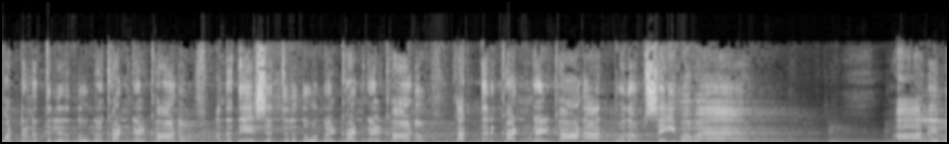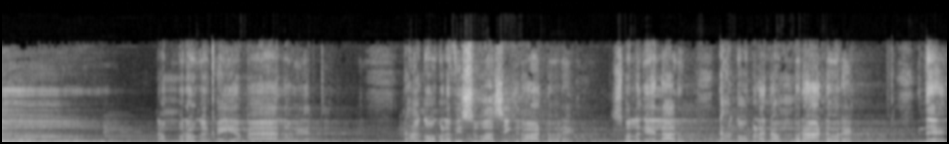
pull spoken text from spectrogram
பட்டணத்திலிருந்து உங்க கண்கள் காணும். அந்த தேசத்திலிருந்து உங்கள் கண்கள் காணும். கர்த்தர் கண்கள் காண அற்புதம் செய்பவர். ஹalleluya நம்புறவங்க கைய மேல உயர்த்து. நாங்க உங்களை விசுவாசிக்கிறோம் ஆண்டவரே. சொல்லுங்க எல்லாரும் நாங்க உங்களை நம்புறோம் ஆண்டவரே. இந்த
